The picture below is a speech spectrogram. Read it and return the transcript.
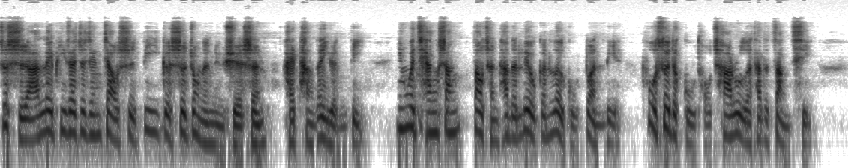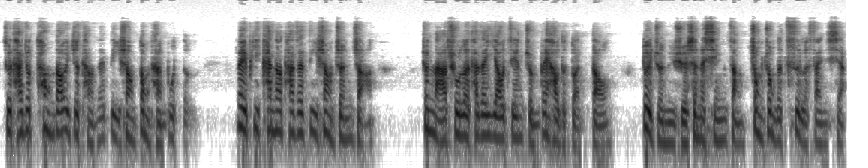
这时啊，泪屁在这间教室第一个射中的女学生还躺在原地，因为枪伤造成她的六根肋骨断裂。破碎的骨头插入了他的脏器，所以他就痛到一直躺在地上动弹不得。泪屁看到他在地上挣扎，就拿出了他在腰间准备好的短刀，对准女学生的心脏重重的刺了三下。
